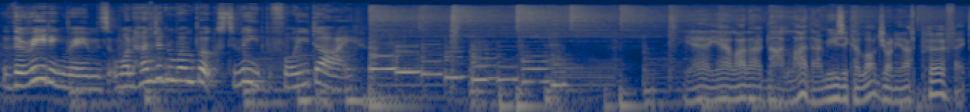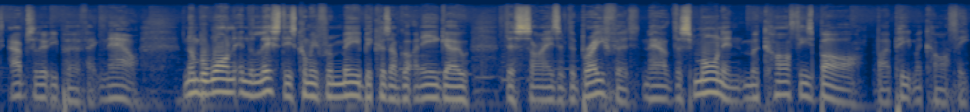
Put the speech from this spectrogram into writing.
The Reading Room's 101 books to read before you die. Yeah, yeah, I like that. I like that music a lot, Johnny. That's perfect. Absolutely perfect. Now, number one in the list is coming from me because I've got an ego the size of the Brayford. Now, this morning, McCarthy's Bar by Pete McCarthy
